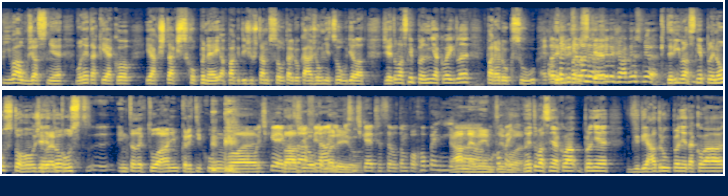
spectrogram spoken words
zpívá úžasně, on je taky jako jakž tak schopnej a pak, když už tam jsou, tak dokážou něco udělat. Že je to vlastně plný takovýchhle paradoxů, to který, prostě, žádným směrem. který vlastně plynou z toho, že to je to... pust intelektuálním kritikům, vole, Počkej, jako ta finální komedii, písnička je přece o tom pochopení Já nevím, ty vole. No je to vlastně taková úplně, v vyjádru úplně taková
